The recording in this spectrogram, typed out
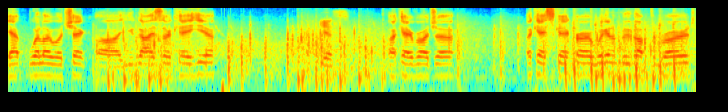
Yep, Willow will check. Uh, you guys okay here? Yes. Okay, Roger. Okay, Scarecrow, we're gonna move up the road.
